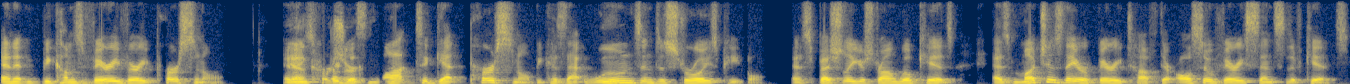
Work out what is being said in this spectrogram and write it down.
And it becomes very, very personal. And Yes, I encourage sure. us not to get personal because that wounds and destroys people, and especially your strong willed kids. As much as they are very tough, they're also very sensitive kids.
